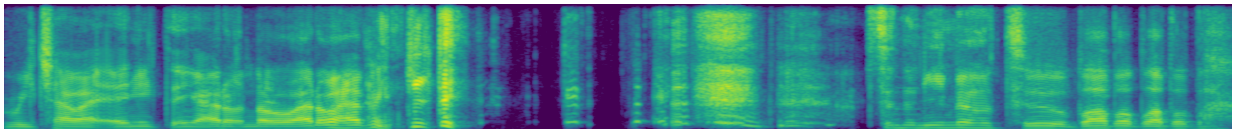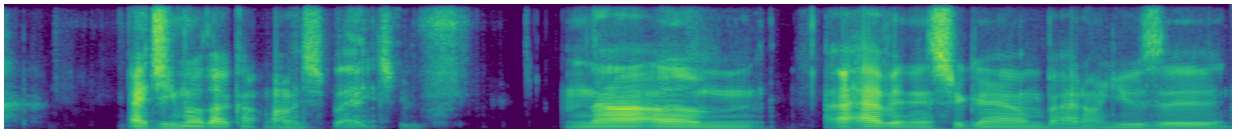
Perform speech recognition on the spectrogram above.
Reach out at anything. I don't know. I don't have anything. Send an email to blah blah blah blah blah at gmail.com. I'm just playing. Nah, um, I have an Instagram, but I don't use it.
